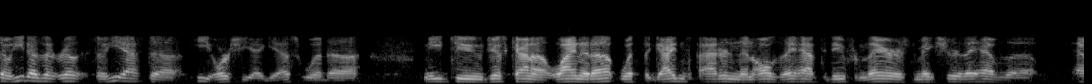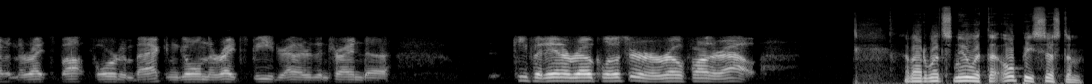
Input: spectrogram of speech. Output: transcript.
so he doesn't really, so he has to, he or she, I guess, would uh, need to just kind of line it up with the guidance pattern, and then all they have to do from there is to make sure they have the have it in the right spot forward and back and going the right speed rather than trying to keep it in a row closer or a row farther out. About what's new with the OPI system?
